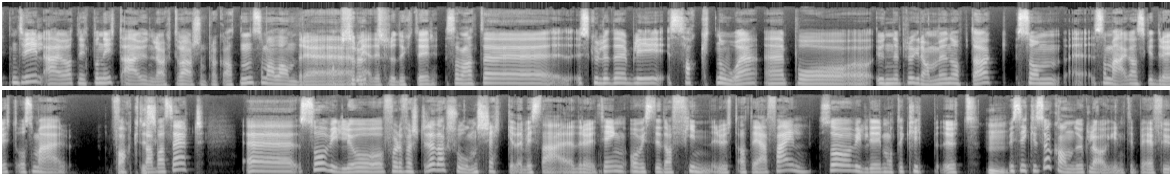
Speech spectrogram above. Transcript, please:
uten tvil, er jo at Nytt på Nytt er underlagt Værsom-plakaten, som alle andre Absolutt. medieprodukter. Sånn at skulle det bli sagt noe på, under programmet under opptak som, som er ganske drøyt, og som er Faktisk. faktabasert, eh, så vil jo for det første redaksjonen sjekke det hvis det er drøye ting, og hvis de da finner ut at det er feil, så vil de måtte klippe det ut. Mm. Hvis ikke så kan du klage inn til PFU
